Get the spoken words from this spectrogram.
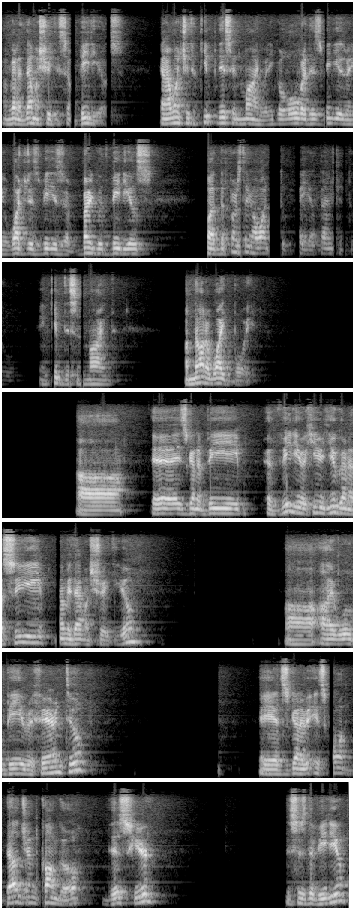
I'm going to demonstrate some videos and I want you to keep this in mind when you go over these videos, when you watch these videos, they're very good videos. But the first thing I want you to pay attention to and keep this in mind, I'm not a white boy. Uh, it's going to be a video here you're going to see. Let me demonstrate to you. Uh, I will be referring to. It's going to be, it's called Belgian Congo. This here. This is the video.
